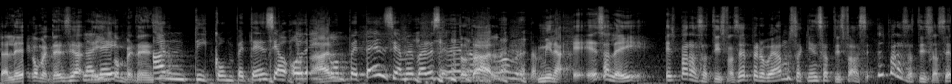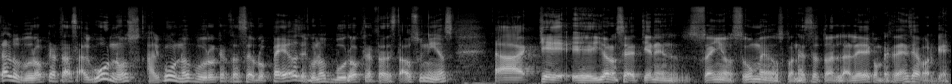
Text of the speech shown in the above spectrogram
La ley de competencia, la ley incompetencia. Anticompetencia o de incompetencia, me parece bien. Total. Mira, e-, esa ley es para satisfacer, pero veamos a quién satisface. Es para satisfacer a los burócratas, algunos, algunos burócratas europeos, algunos burócratas de Estados Unidos, uh, que eh, yo no sé, tienen sueños húmedos con esto, la ley de competencia, porque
